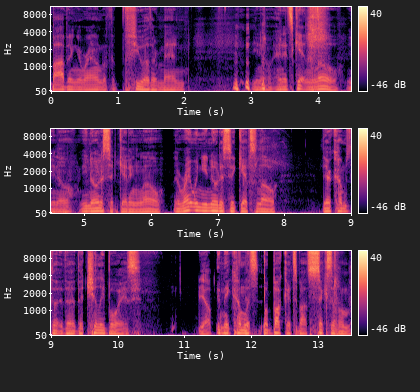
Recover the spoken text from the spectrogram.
bobbing around with a few other men. you know, and it's getting low. You know, you notice it getting low, and right when you notice it gets low, there comes the the, the chili boys, Yep. and they come with It's- bu- buckets, about six of them,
